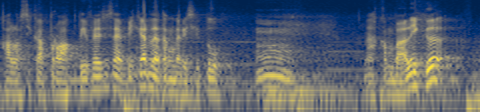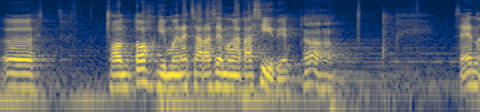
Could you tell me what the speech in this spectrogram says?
Kalau sikap proaktifnya sih saya pikir datang dari situ. Hmm. Nah kembali ke eh, contoh gimana cara saya mengatasi itu ya. Aha. Saya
